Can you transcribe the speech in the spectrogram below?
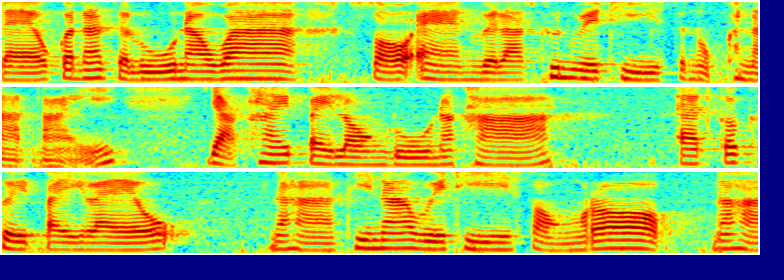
แล้วก็น่าจะรู้นะว่าซอแอนเวลาขึ้นเวทีสนุกขนาดไหน อยากให้ไปลองดูนะคะ แอดก็เคยไปแล้วนะคะที่หน้าเวทีสองรอบนะคะ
